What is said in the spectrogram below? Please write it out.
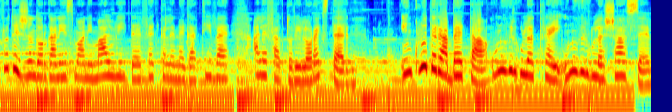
protejând organismul animalului de efectele negative ale factorilor externi. Includerea beta 1,3-1,6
